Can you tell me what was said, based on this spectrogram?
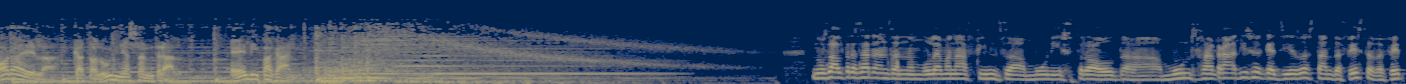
Hora L, Catalunya Central. Eli Pagant. Nosaltres ara ens en volem anar fins a Monistrol de Montserrat i que aquests dies estan de festa. De fet,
